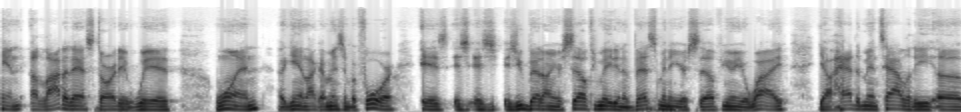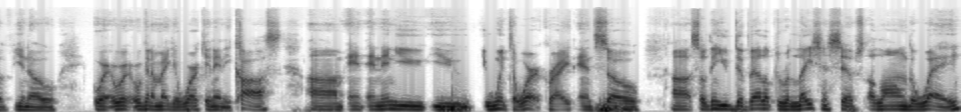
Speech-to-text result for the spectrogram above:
and a lot of that started with one again like i mentioned before is, is is is, you bet on yourself you made an investment in yourself you and your wife y'all had the mentality of you know we're, we're, we're going to make it work at any cost um, and and then you you you went to work right and so uh, so then you developed relationships along the way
